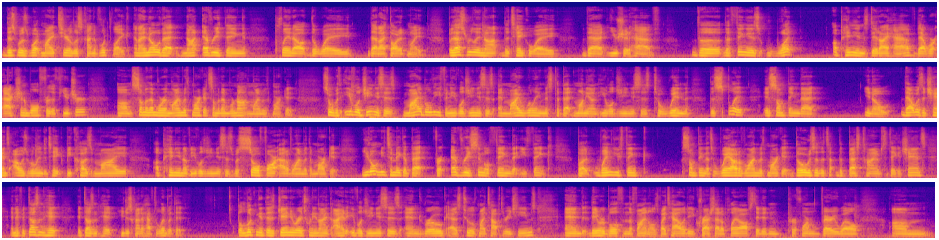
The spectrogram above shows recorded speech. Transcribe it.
this was what my tier list kind of looked like. And I know that not everything played out the way that I thought it might, but that's really not the takeaway that you should have. The the thing is what opinions did I have that were actionable for the future? Um, some of them were in line with market, some of them were not in line with market. So with Evil Geniuses, my belief in Evil Geniuses and my willingness to bet money on Evil Geniuses to win the split is something that you know, that was a chance I was willing to take because my opinion of Evil Geniuses was so far out of line with the market. You don't need to make a bet for every single thing that you think, but when you think something that's way out of line with market, those are the, the best times to take a chance. And if it doesn't hit, it doesn't hit. You just kind of have to live with it. But looking at this, January 29th, I had Evil Geniuses and Rogue as two of my top three teams, and they were both in the finals. Vitality crashed out of playoffs. They didn't perform very well. Um,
